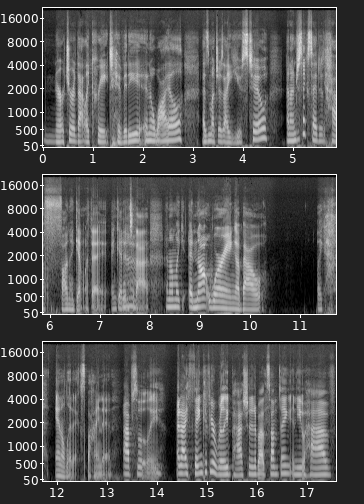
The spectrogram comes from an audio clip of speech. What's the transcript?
nurtured that like creativity in a while as much as I used to. And I'm just excited to have fun again with it and get into that. And I'm like, and not worrying about like analytics behind it. Absolutely. And I think if you're really passionate about something and you have,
